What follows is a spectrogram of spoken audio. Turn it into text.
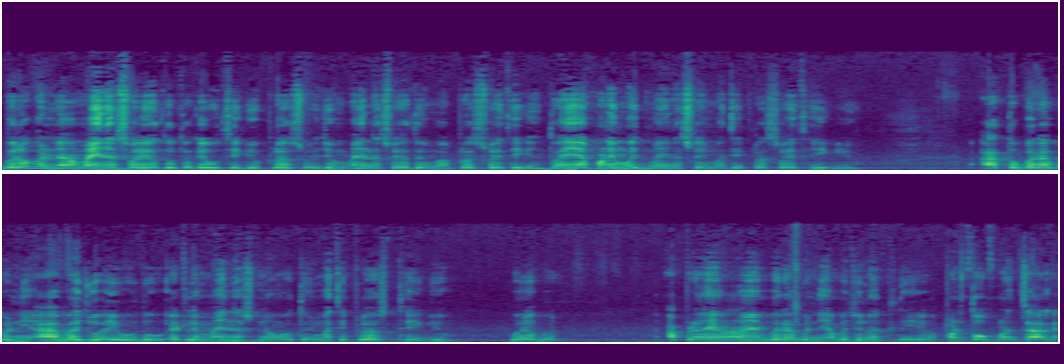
બરાબર ને? આ માઇનસ વાય હતું તો કેવું થઈ ગયું? પ્લસ વાય જો માઇનસ વાય હતું એમાં પ્લસ વાય થઈ ગયું તો અહીંયા પણ એમ જ માઇનસ વાયમાંથી પ્લસ વાય થઈ ગયું. આ તો બરાબરની આ બાજુ આવ્યું હતું, એટલે માઇનસ નવ હતું. એમાંથી પ્લસ થઈ ગયું. બરાબર? આપણે અમે બરાબરની આ બાજુ નથી લઈ પણ તો પણ ચાલે.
